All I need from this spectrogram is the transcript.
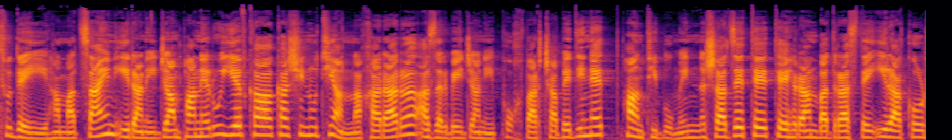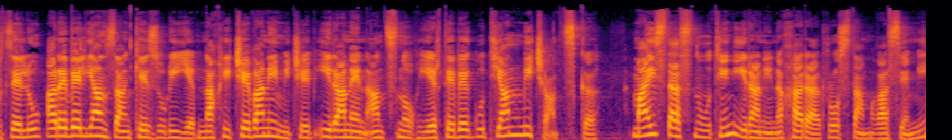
Today-ի համացայն Իրանի ջամփաներու եւ քաղաքաշինության նախարարը Ադրբեջանի փոխվարչապետին հետ հանդիպումին նշած է թե Թեհրան պատրաստ է իրակորձելու Արևելյան Զանգեզուրի եւ Նախիջևանի միջև Իրանեն անցնող երթևեկության միջանցքը Մայիս 18-ին Իրանի նախարար Ռոստամ Ղասեմի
